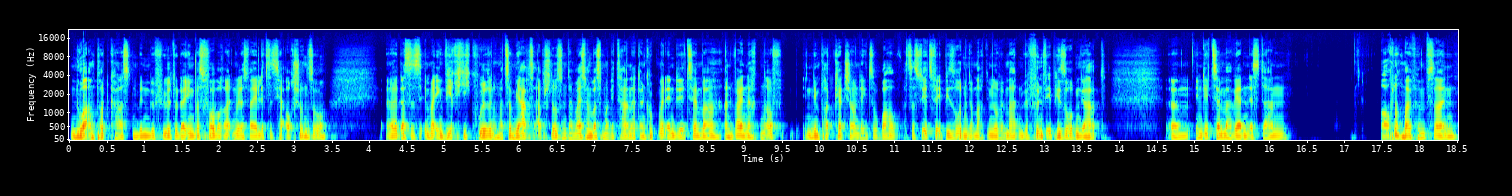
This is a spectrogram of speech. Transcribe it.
nur am Podcasten bin gefühlt oder irgendwas vorbereiten will. Das war ja letztes Jahr auch schon so. Äh, das ist immer irgendwie richtig cool, so nochmal zum Jahresabschluss und dann weiß man, was man getan hat. Dann guckt man Ende Dezember an Weihnachten auf in den Podcatcher und denkt so, wow, was hast du jetzt für Episoden gemacht? Im November hatten wir fünf Episoden gehabt. Ähm, Im Dezember werden es dann auch nochmal fünf sein.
